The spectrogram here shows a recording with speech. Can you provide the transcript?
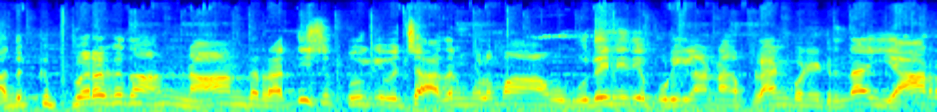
அதுக்கு பிறகுதான் நான் அந்த ரத்தீஷை தூக்கி வச்சு அதன் மூலமாக உதயநிதியை பிடிக்கலான்னு நாங்கள் பிளான் பண்ணிட்டு இருந்தா யார்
